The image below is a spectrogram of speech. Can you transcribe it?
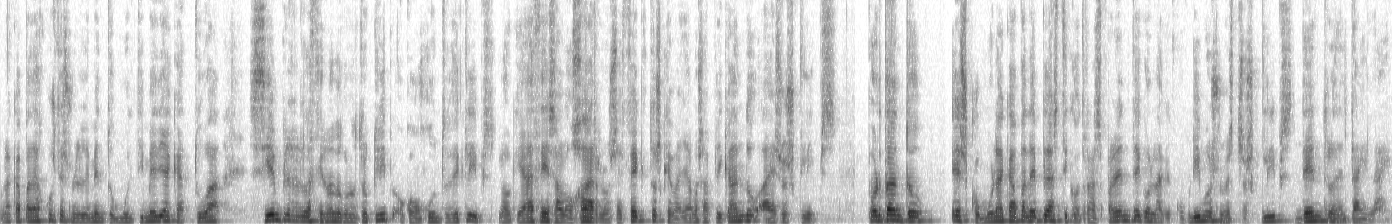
Una capa de ajuste es un elemento multimedia que actúa siempre relacionado con otro clip o conjunto de clips. Lo que hace es alojar los efectos que vayamos aplicando a esos clips. Por tanto, es como una capa de plástico transparente con la que cubrimos nuestros clips dentro del timeline.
